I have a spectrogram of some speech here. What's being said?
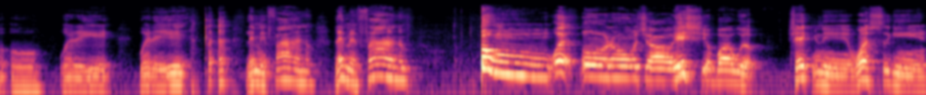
Uh oh, where they at? Where they at? Uh-uh. Let me find them. Let me find them. Boom! What's going on with y'all? It's your boy Whip checking in once again.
